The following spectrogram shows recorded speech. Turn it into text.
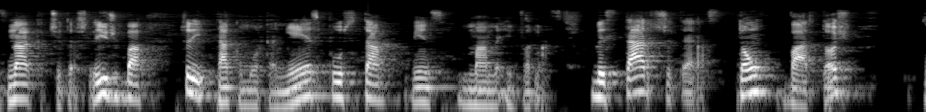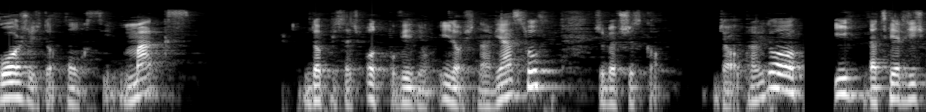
znak, czy też liczba, czyli ta komórka nie jest pusta, więc mamy informację. Wystarczy teraz tą wartość włożyć do funkcji max, dopisać odpowiednią ilość nawiasów, żeby wszystko działało prawidłowo i zatwierdzić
